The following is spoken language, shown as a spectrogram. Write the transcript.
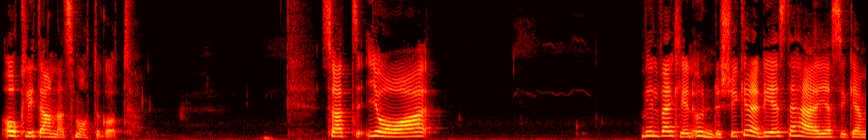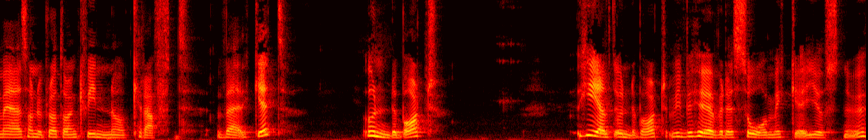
Och lite annat smått och gott. Så att jag vill verkligen understryka det. Dels det här Jessica med, som du pratar om, kvinnokraftverket. Underbart. Helt underbart. Vi behöver det så mycket just nu.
